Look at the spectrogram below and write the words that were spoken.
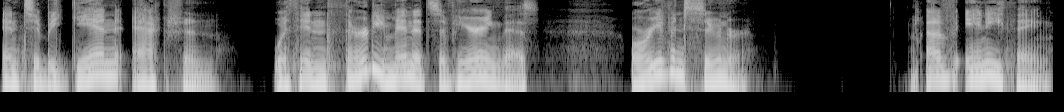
And to begin action within 30 minutes of hearing this, or even sooner, of anything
